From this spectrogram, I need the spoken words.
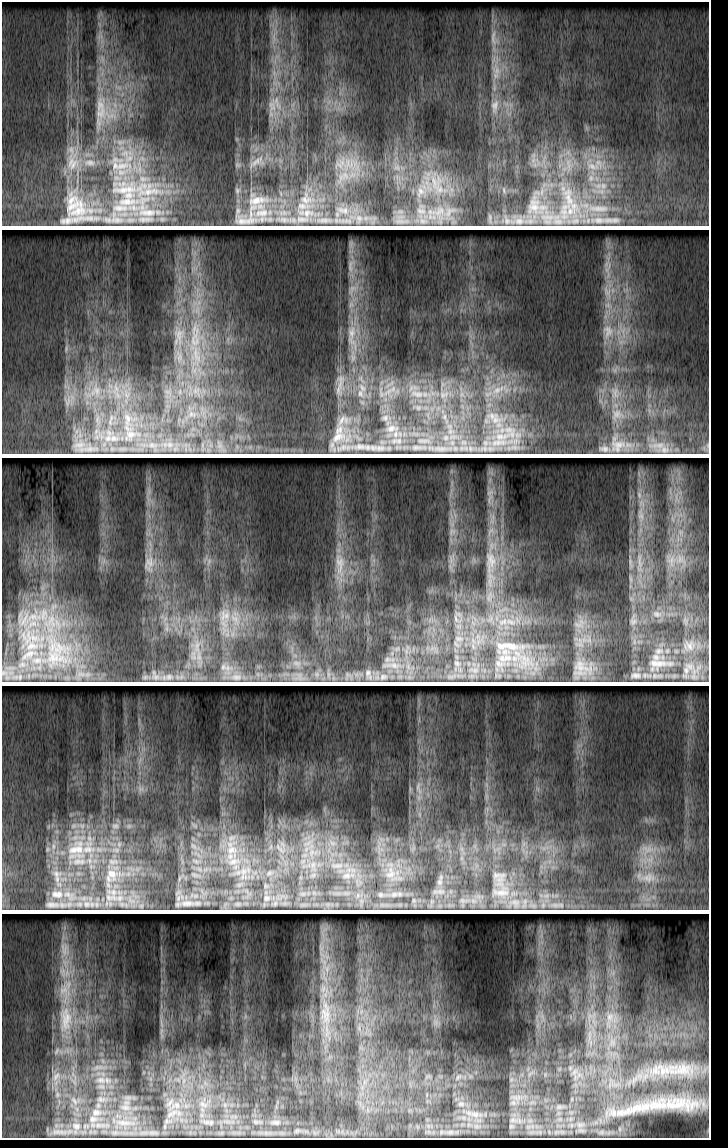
motives matter. The most important thing in prayer is because we want to know Him and we ha- want to have a relationship with Him. Once we know Him and know His will, He says, and when that happens, He says, you can ask anything and I will give it to you. It's more of a, it's like that child that just wants to, you know, be in your presence. When that parent, when that grandparent or parent just want to give that child anything, Amen. it gets to the point where when you die, you kind of know which one you want to give it to. Because you know that there's a relationship.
